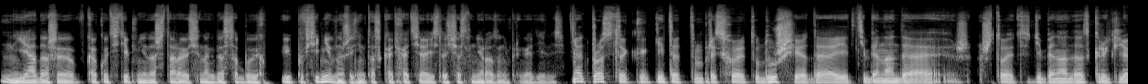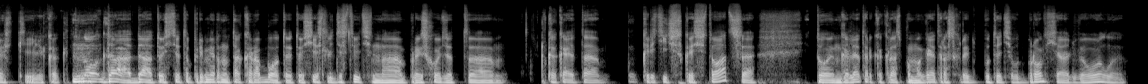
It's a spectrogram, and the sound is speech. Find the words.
Я даже в какой-то степени даже стараюсь иногда с собой их и повседневной жизни таскать, хотя, если честно, ни разу не пригодились. Ну, это просто какие-то там происходят удушья, да, и тебе надо... Что это? Тебе надо открыть легкие или как-то? Ну, да, да, то есть это примерно так и работает. То есть если действительно происходит э, какая-то критическая ситуация, то ингалятор как раз помогает раскрыть вот эти вот бронхи, альвеолы,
